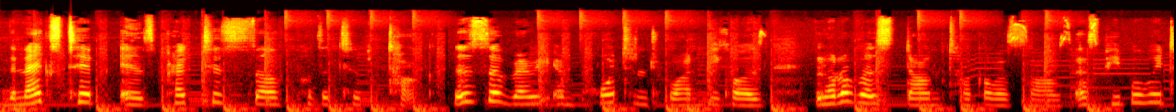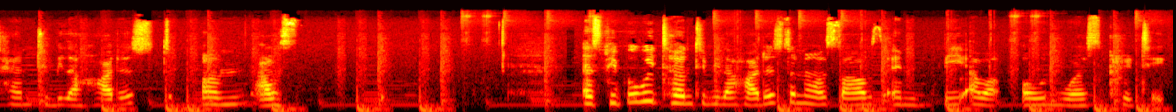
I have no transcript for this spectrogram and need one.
The next tip is practice self positive talk. This is a very important one because a lot of us don't talk ourselves. As people, we tend to be the hardest on our as people, we tend to be the hardest on ourselves and be our own worst critic.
